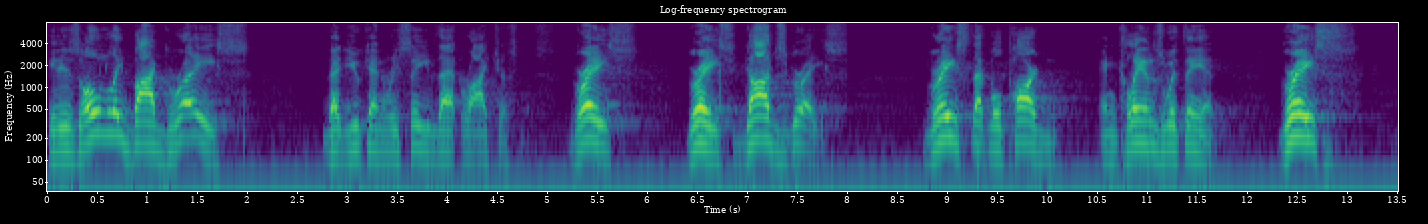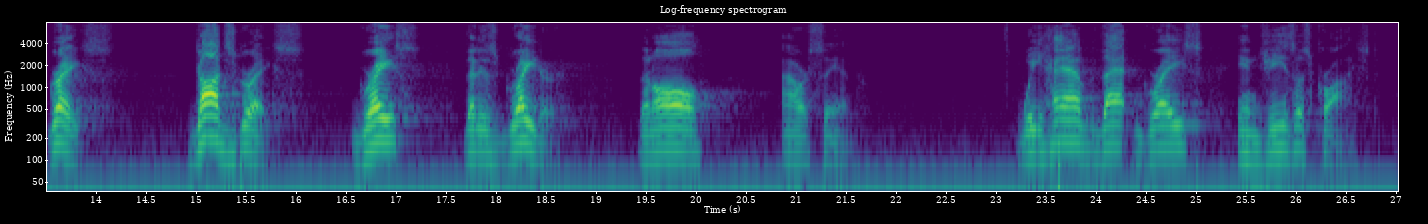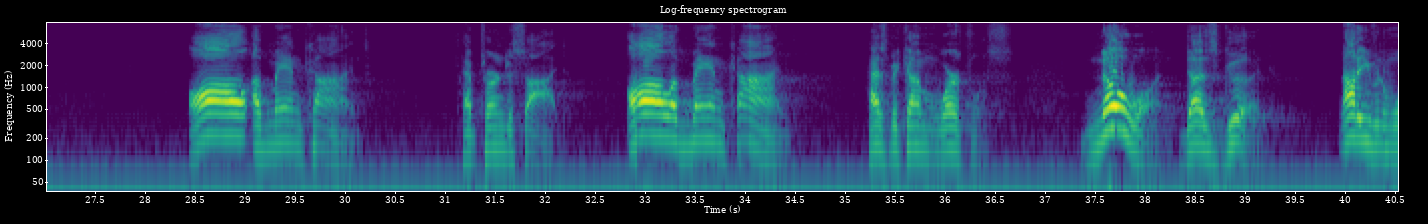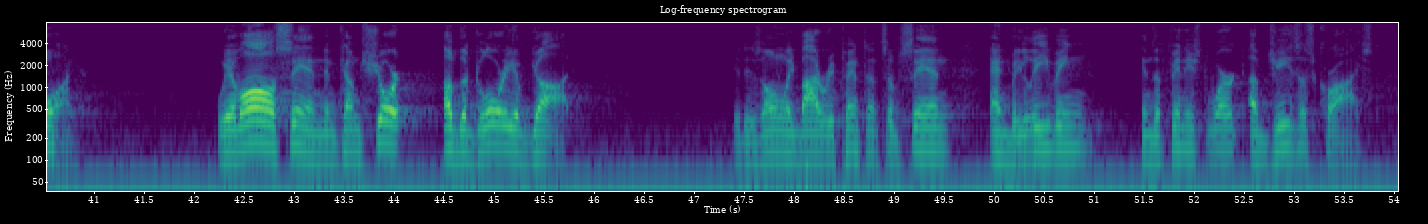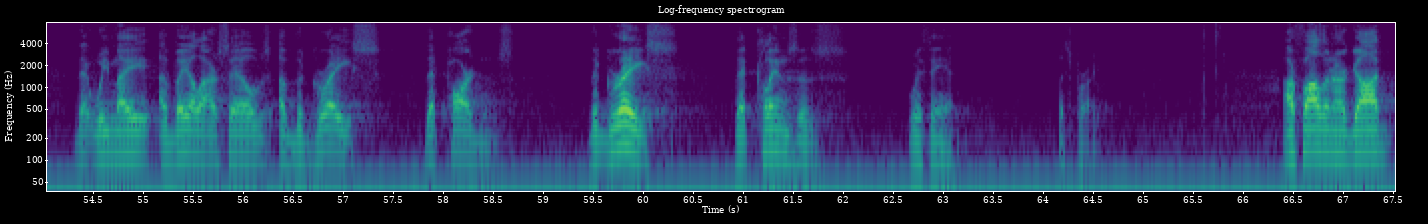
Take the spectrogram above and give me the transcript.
It is only by grace that you can receive that righteousness. Grace, grace, God's grace. Grace that will pardon and cleanse within. Grace, grace. God's grace. Grace that is greater than all our sin. We have that grace in Jesus Christ. All of mankind have turned aside. All of mankind has become worthless. No one does good, not even one. We have all sinned and come short of the glory of God. It is only by repentance of sin and believing in the finished work of Jesus Christ that we may avail ourselves of the grace that pardons, the grace that cleanses within. Let's pray. Our Father and our God,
